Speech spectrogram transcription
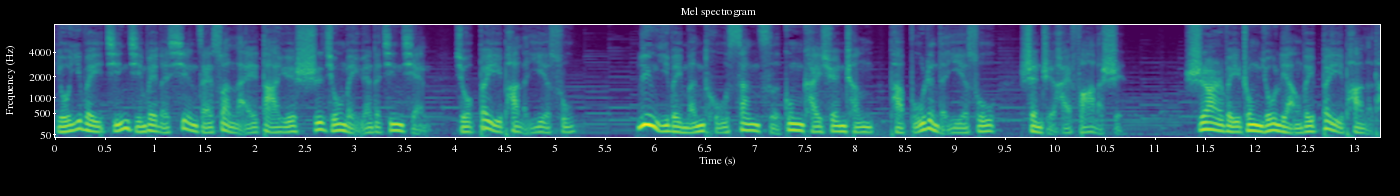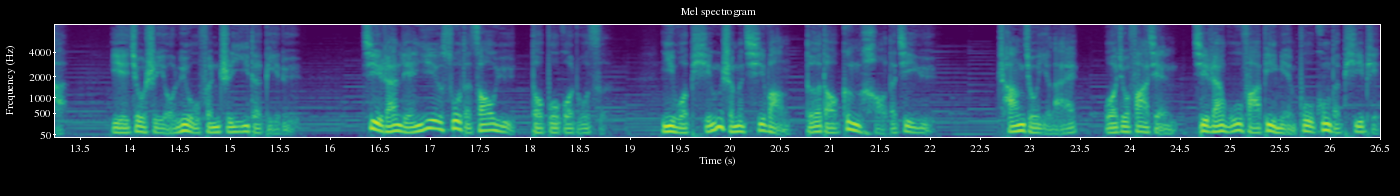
有一位仅仅为了现在算来大约十九美元的金钱就背叛了耶稣；另一位门徒三次公开宣称他不认得耶稣，甚至还发了誓。十二位中有两位背叛了他，也就是有六分之一的比率。既然连耶稣的遭遇都不过如此，你我凭什么期望得到更好的际遇？长久以来，我就发现，既然无法避免不公的批评。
